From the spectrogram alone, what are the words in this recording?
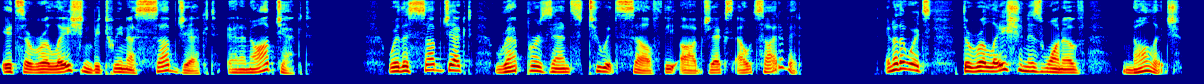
it's a relation between a subject and an object, where the subject represents to itself the objects outside of it. In other words, the relation is one of knowledge.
